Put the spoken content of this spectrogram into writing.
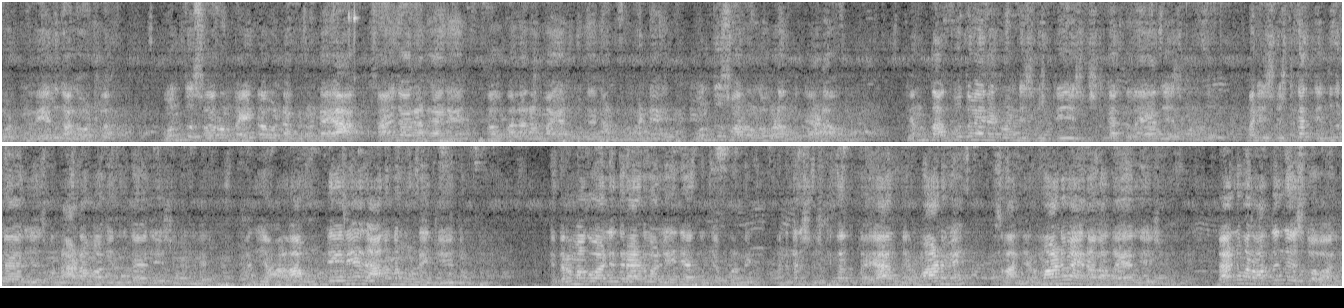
బొట్టిన వేలు కలవట్ల. గొంతు స్వరం బయట ఉండి అక్కడ ఉన్నాయా సాయంకాలం అనగానే పలానా అమ్మాయి అనుకుందని అనుకో అంటే గొంతు స్వరంలో కూడా అంత తేడా ఉంది. ఎంత అద్భుతమైనటువంటి సృష్టి సృష్టికర్త తయారు చేసుకున్నాడు. మరి ఈ సృష్టికర్త ఎందుకు తయారు చేసుకున్నాడు? ఆడ మాకు ఎందుకు తయారు చేసిందంటే అది అలా ఉంటేనే ఆనందం ఉండే జీవితం. ఇద్దరు మగవాళ్ళు ఇద్దరు ఆడవాళ్ళు ఏం చేస్తాం చెప్పండి? అందుకని సృష్టికర్త తయారు నిర్మాణమే అసలు ఆ నిర్మాణమే ఆయన అలా తయారు చేసింది. దాన్ని మనం అర్థం చేసుకోవాలి.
